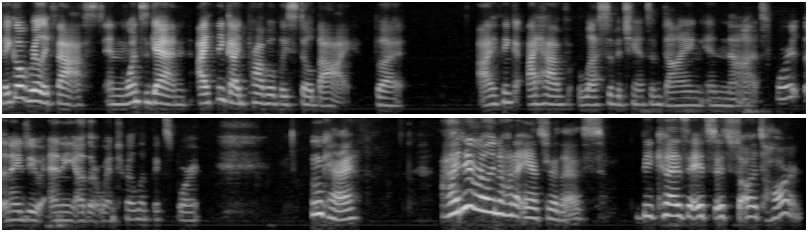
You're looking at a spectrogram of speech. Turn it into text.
They go really fast, and once again, I think I'd probably still die, but I think I have less of a chance of dying in that sport than I do any other Winter Olympic sport. Okay. I didn't really know how to answer this because it's it's it's hard.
